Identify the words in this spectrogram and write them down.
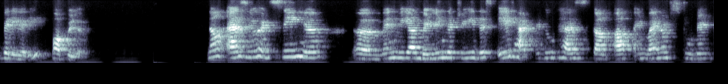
very, very popular. Now, as you had seen here, uh, when we are building the tree, this age attribute has come up and why not student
